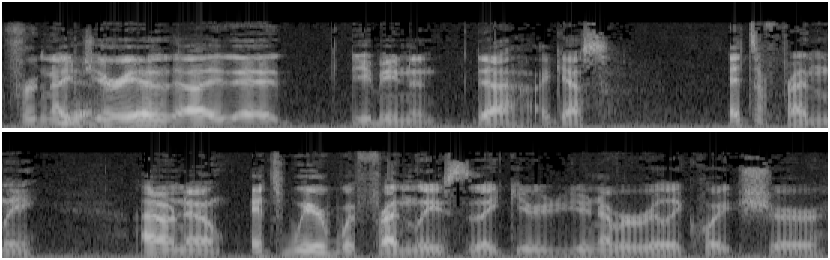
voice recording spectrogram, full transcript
for Nigeria. Uh, uh, you mean? uh, Yeah, I guess it's a friendly. I don't know. It's weird with friendlies. Like you're you're never really quite sure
